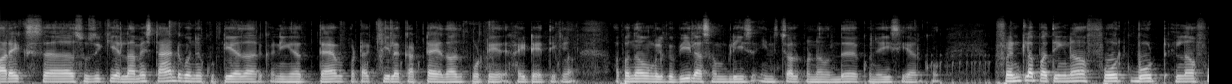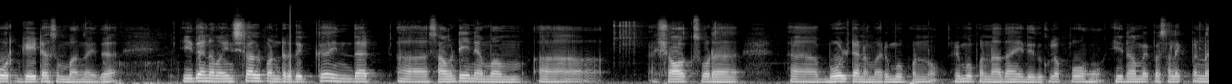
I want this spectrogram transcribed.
ஆர்எக்ஸ் சுசுக்கி எல்லாமே ஸ்டாண்டு கொஞ்சம் குட்டியாக தான் இருக்குது நீங்கள் தேவைப்பட்டால் கீழே கட்டை ஏதாவது போட்டு ஹைட் ஏற்றிக்கலாம் அப்போ தான் உங்களுக்கு வீல் அசம்பிளிஸ் இன்ஸ்டால் பண்ண வந்து கொஞ்சம் ஈஸியாக இருக்கும். ஃப்ரண்ட்டில் பார்த்தீங்கன்னா ஃபோர்க் போட் இல்லைனா ஃபோர்க் கேட்டர்ஸும்பாங்க இதை. இதை நம்ம இன்ஸ்டால் பண்ணுறதுக்கு இந்த செவன்டீன் எம்எம் ஷாக்ஸோட போல்ட்டை நம்ம ரிமூவ் பண்ணோம் ரிமூவ் பண்ணால் தான் இது இதுக்குள்ளே போகும். இது நம்ம இப்போ செலக்ட் பண்ண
